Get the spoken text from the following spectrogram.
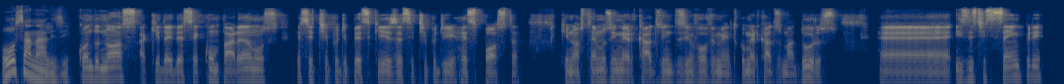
Ouça a análise. Quando nós aqui da IDC comparamos esse tipo de pesquisa, esse tipo de resposta que nós temos em mercados em desenvolvimento com mercados maduros, é, existe sempre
